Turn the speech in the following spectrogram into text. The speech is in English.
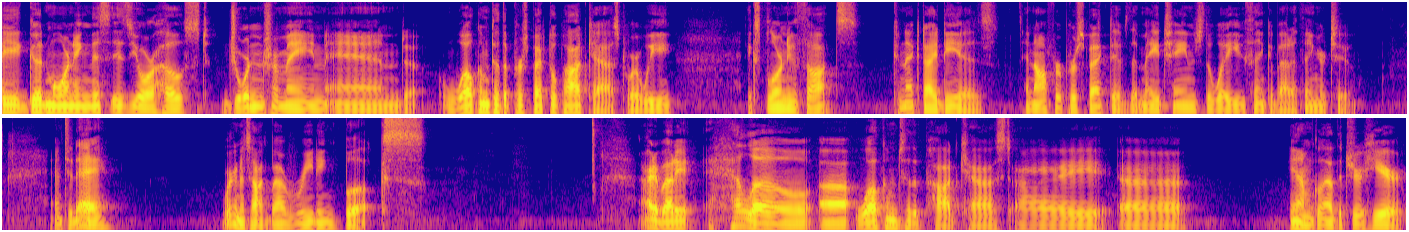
everybody. Good morning. This is your host, Jordan Tremaine, and welcome to the Perspectal Podcast, where we explore new thoughts, connect ideas, and offer perspectives that may change the way you think about a thing or two. And today, we're going to talk about reading books. All right, everybody. Hello. Uh, welcome to the podcast. I, uh, yeah, I'm glad that you're here,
